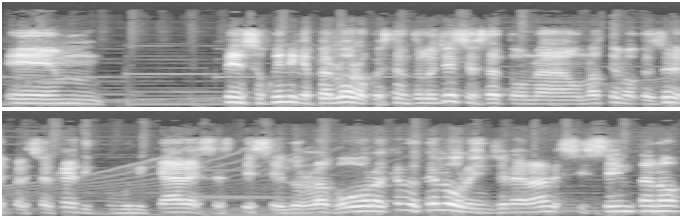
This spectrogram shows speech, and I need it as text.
E, ehm, penso quindi che per loro questa antologia sia stata una, un'ottima occasione per cercare di comunicare se stessi e il loro lavoro e credo che loro in generale si sentano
